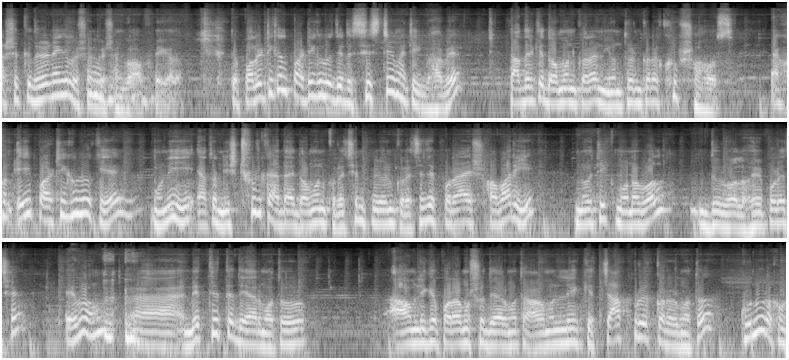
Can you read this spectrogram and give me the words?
রাশিদকে ধরে নিয়ে গেল সঙ্গে সঙ্গে অফ হয়ে গেল। তো পলিটিক্যাল পার্টিগুলো যেটা সিস্টেমেটিকভাবে তাদেরকে দমন করা নিয়ন্ত্রণ করা খুব সহজ। এখন এই পার্টিগুলোকে উনি এত নিষ্ঠুর কায়দায় দমন করেছেন, পীড়ন করেছেন যে প্রায় সবারই নৈতিক মনোবল দুর্বল হয়ে পড়েছে এবং নেতৃত্ব দেওয়ার মতো, আওয়ামী লীগের পরামর্শ দেওয়ার মতো, আওয়ামী লীগকে চাপ প্রয়োগ করার মতো কোনো রকম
